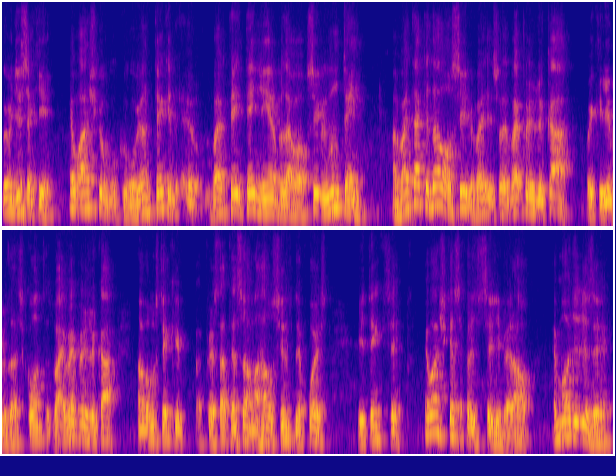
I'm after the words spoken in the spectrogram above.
eu disse aqui, eu acho que o, que o governo tem que. Vai, tem dinheiro para dar o auxílio? Não tem. Mas vai ter que dar o auxílio, vai, isso vai prejudicar o equilíbrio das contas, vai, vai prejudicar. Nós vamos ter que prestar atenção, amarrar o cinto depois, e tem que ser. Eu acho que essa coisa de ser liberal é modo de dizer.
